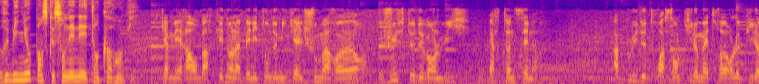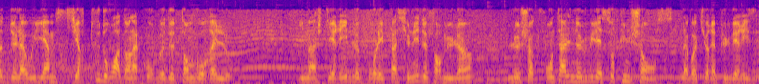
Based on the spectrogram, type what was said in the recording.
Rubinho pense que son aîné est encore en vie. Caméra embarquée dans la Benetton de Michael Schumacher, juste devant lui, Ayrton Senna. À plus de 300 km/h, le pilote de la Williams tire tout droit dans la courbe de Tamburello. Image terrible pour les passionnés de Formule 1, le choc frontal ne lui laisse aucune chance, la voiture est pulvérisée.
